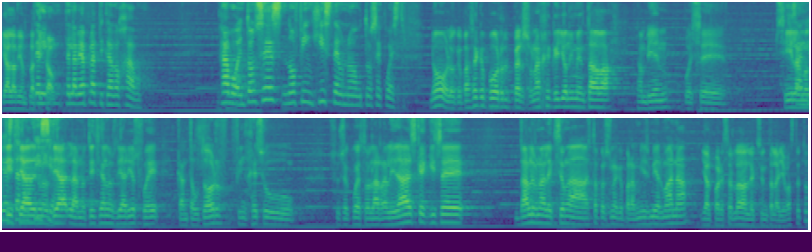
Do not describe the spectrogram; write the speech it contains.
Ya la habían Te, platicado. te la había platicado Javo. Javo, entonces no fingiste un autosecuestro. No, lo que pasa es que por el personaje que yo alimentaba también, pues eh, sí, la noticia, la noticia en los diarios fue cantautor finge su, su secuestro. La realidad es que quise darle una lección a esta persona que para mí es mi hermana. Y al parecer la lección te la llevaste tú.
